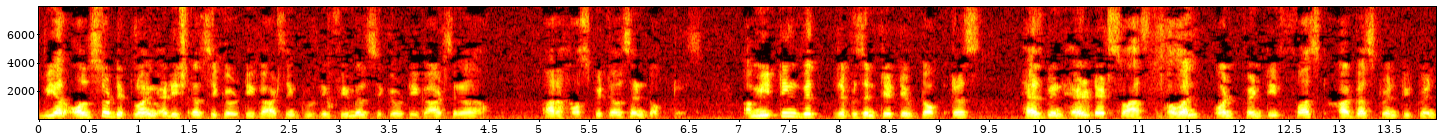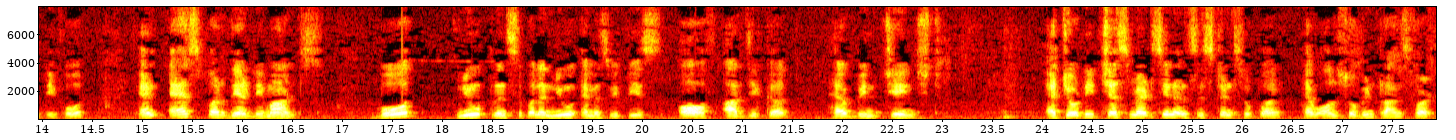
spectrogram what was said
we are also deploying additional security guards, including female security guards in our, our hospitals and doctors. A meeting with representative doctors has been held at Swasth Bhavan on 21st August 2024, and as per their demands, both new principal and new MSVPs of RGKR have been changed. HOD chest medicine and assistant super have also been transferred.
